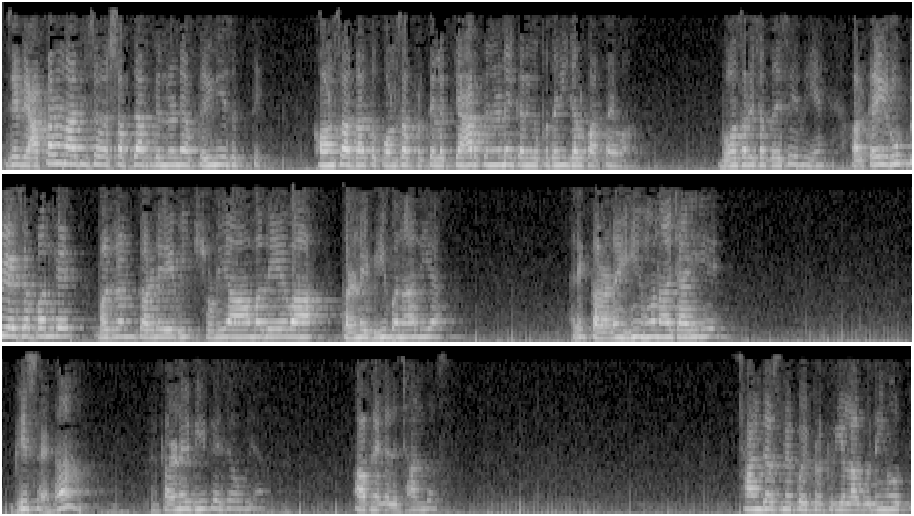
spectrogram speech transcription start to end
जैसे व्याकरण आदि से शब्दार्थ का निर्णय आप कर ही नहीं सकते। कौन सा था तो कौन सा प्रत्यय क्या अर्थ निर्णय करेंगे, पता नहीं चल पाता है वहाँ। बहुत सारे शब्द ऐसे भी हैं। और कई रूप भी ऐसे बन गए। भद्रन करणे भी सुनियाम देवा, करणे भी बना लिया। अरे कर्ण ही होना चाहिए। भिस है ना? करने भी कैसे हो गया? आपने कहते छांदस। छांदस में कोई प्रक्रिया लागू नहीं होती,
